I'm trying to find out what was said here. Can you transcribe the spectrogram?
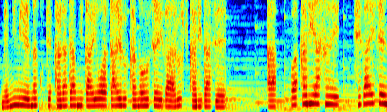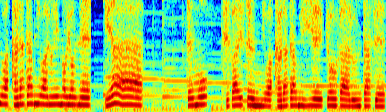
目に見えなくて体に害を与える可能性がある光だぜ。あ、わかりやすい。紫外線は体に悪いのよね。いやー。でも、紫外線には体にいい影響があるんだぜ。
